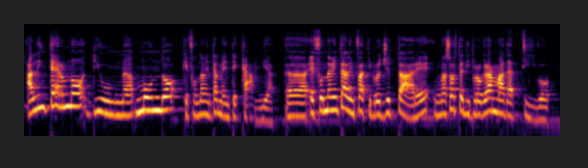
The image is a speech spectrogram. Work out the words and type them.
all'interno di un mondo che fondamentalmente cambia. Eh, è fondamentale infatti progettare una sorta di programma adattivo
